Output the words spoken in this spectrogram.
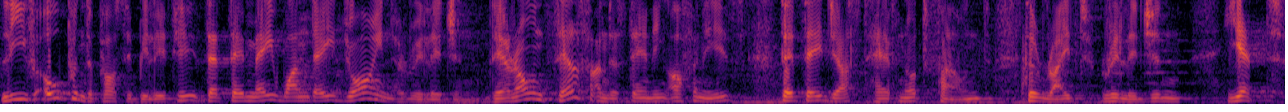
leave open the possibility that they may one day join a religion. Their own self understanding often is that they just have not found the right religion yet.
